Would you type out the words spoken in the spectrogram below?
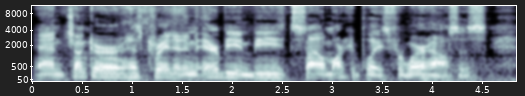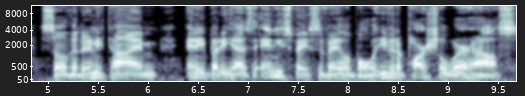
And Chunker has created an Airbnb style marketplace for warehouses so that anytime anybody has any space available, even a partial warehouse,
